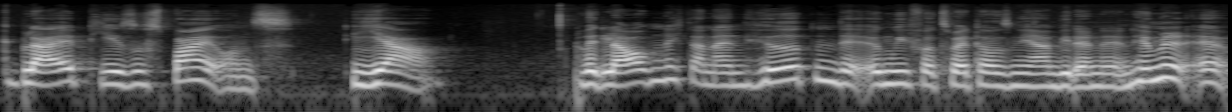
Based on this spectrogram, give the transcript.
Bleibt Jesus bei uns? Ja. Wir glauben nicht an einen Hirten, der irgendwie vor 2000 Jahren wieder in den Himmel äh,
